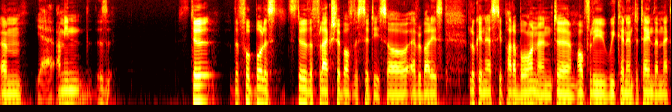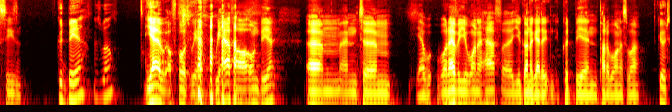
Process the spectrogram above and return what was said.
um, yeah, I mean, still the football is still the flagship of the city. So everybody's looking at SC Paderborn, and um, hopefully we can entertain them next season. Good beer as well. Yeah, of course we have we have our own beer, um, and um, yeah, whatever you want to have, uh, you're gonna get a good beer in Paderborn as well. Good.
